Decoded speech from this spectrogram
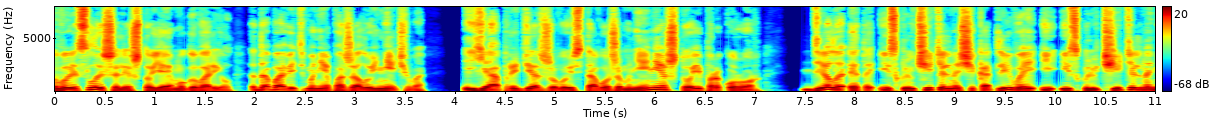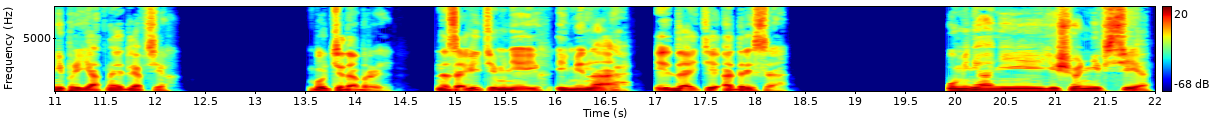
Вы слышали, что я ему говорил, добавить мне, пожалуй, нечего. Я придерживаюсь того же мнения, что и прокурор. Дело это исключительно щекотливое и исключительно неприятное для всех. «Будьте добры, назовите мне их имена и дайте адреса». «У меня они еще не все.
